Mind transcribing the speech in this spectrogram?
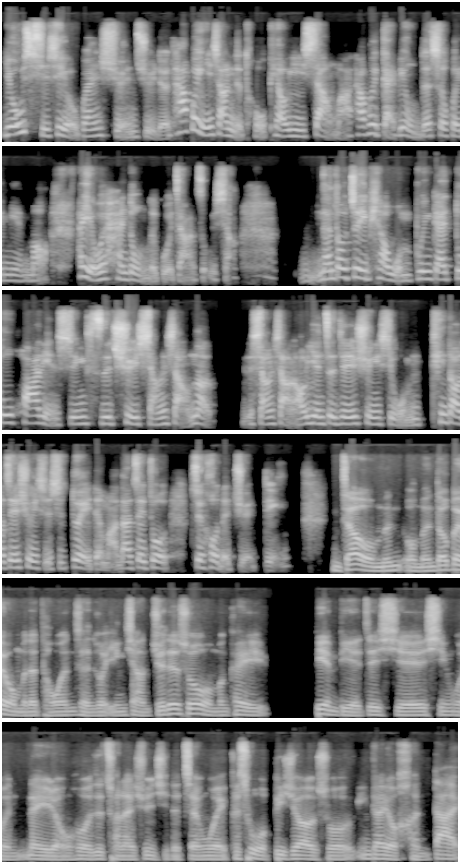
尤其是有关选举的，它会影响你的投票意向嘛？它会改变我们的社会面貌，它也会撼动我们的国家走向。难道这一票我们不应该多花点心思去想想？那？想想，然后验证这些讯息，我们听到这些讯息是对的嘛？那再做最后的决定。你知道，我们我们都被我们的同文层所影响，觉得说我们可以辨别这些新闻内容或者是传来讯息的真伪。可是我必须要说，应该有很大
